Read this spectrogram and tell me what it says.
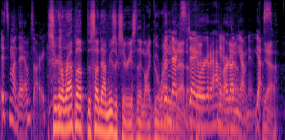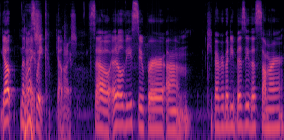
it's Monday. I'm sorry. So you're gonna wrap up the Sundown Music Series, and then like go right the into next that. day Okay. we're gonna have Yeah. art on the avenue. Yes. Yeah. Yep. The Nice. next week. Yep. Nice So it'll be super. Um, keep everybody busy this summer.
